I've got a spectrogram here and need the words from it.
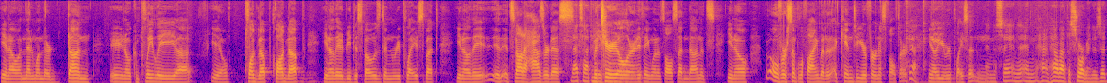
you know, and then when they're done, you know, completely, uh, you know, plugged up, clogged up, you know, they would be disposed and replaced. But you know, they it, it's not a hazardous That's not material issue. or anything when it's all said and done. It's you know, oversimplifying, but akin to your furnace filter. Yeah. You know, you replace it. And, and, the same, and, and how about the sorbent? Is it?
